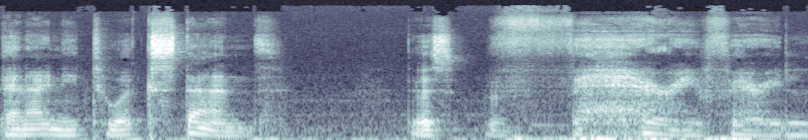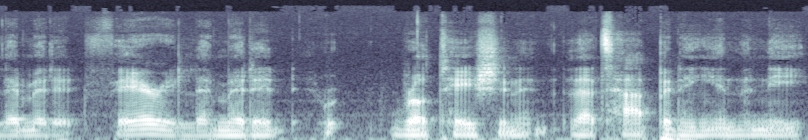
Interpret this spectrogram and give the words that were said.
and I need to extend. There's very, very limited, very limited rotation that's happening in the knee.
